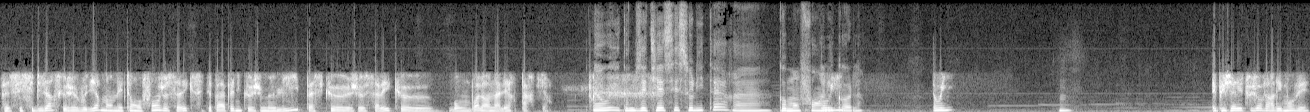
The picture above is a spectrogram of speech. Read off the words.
enfin, c'est- bizarre ce que je vais vous dire, mais en étant enfant, je savais que c'était pas la peine que je me lie parce que je savais que, bon, voilà, on allait repartir. Ah oui, donc vous étiez assez solitaire euh, comme enfant à Oui. l'école. Oui. Hmm. Et puis j'allais toujours vers les mauvais.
